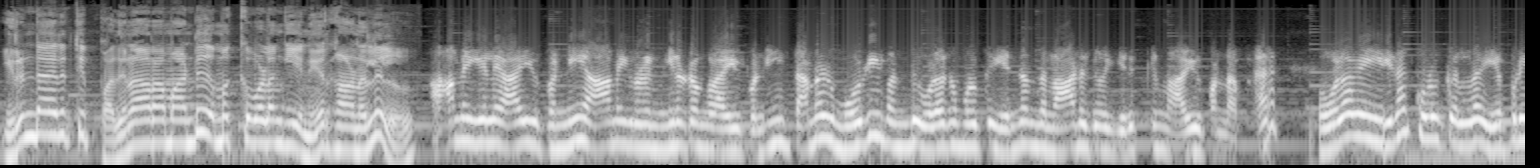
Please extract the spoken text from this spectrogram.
இரண்டாயிரத்தி பதினாறாம் ஆண்டு எமக்கு வழங்கிய நேர்காணலில் ஆமைகளை ஆய்வு பண்ணி ஆமைகளுடன் நீரோட்டங்களை ஆய்வு பண்ணி தமிழ் மொழி வந்து உலகம் முழுக்க எந்தெந்த நாடுகள் இருக்குன்னு ஆய்வு பண்ணப்ப உலக இனக்குழுக்கள்ல எப்படி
